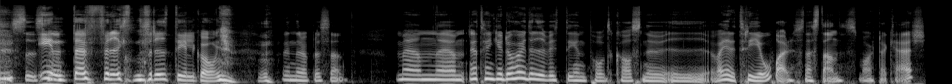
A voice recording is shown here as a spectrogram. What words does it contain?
precis. inte fri, fri tillgång. 100 procent. Men eh, jag tänker, du har ju drivit din podcast nu i, vad är det, tre år nästan, Smarta Cash.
